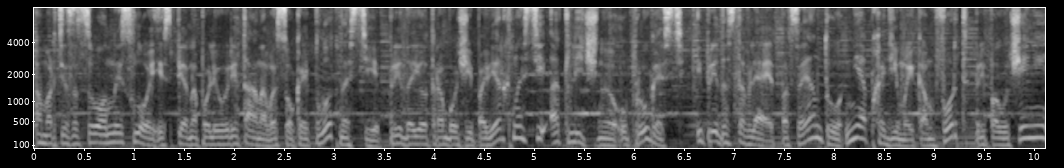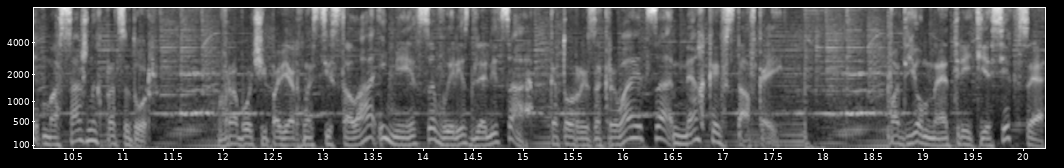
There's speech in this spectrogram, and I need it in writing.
Амортизационный слой из пенополиуретана высокой плотности придает рабочей поверхности отличную упругость и предоставляет пациенту необходимый комфорт при получении массажных процедур. В рабочей поверхности стола имеется вырез для лица, который закрывается мягкой вставкой. Подъемная третья секция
